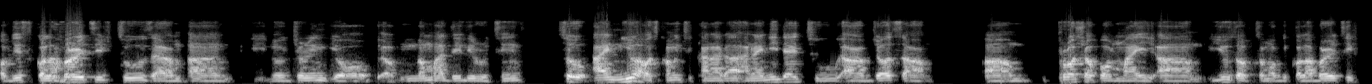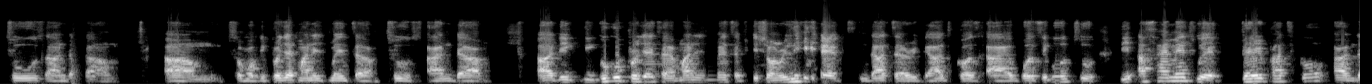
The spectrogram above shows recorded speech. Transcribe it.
of these collaborative tools um, um, you know, during your, your, normal daily routines. So I knew I was coming to Canada and I needed to um, just um, um, brush up on my um, use of some of the collaborative tools and um, um, some of the project management uh, tools. And uh, the, the Google Project uh, Management certification really helped in that uh, regard because I was able to, the assignments were very practical and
